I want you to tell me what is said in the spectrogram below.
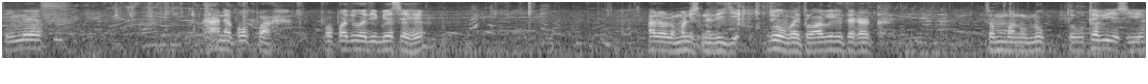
શૈલેષ અને પપ્પા. પપ્પા જો હજી બેસે છે. હાલો હાલો મનીષને દીજે જો ભાઈ તો આવી રીતે કાંક જમવાનું લુક તો ઉઠાવીએ છીએ.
